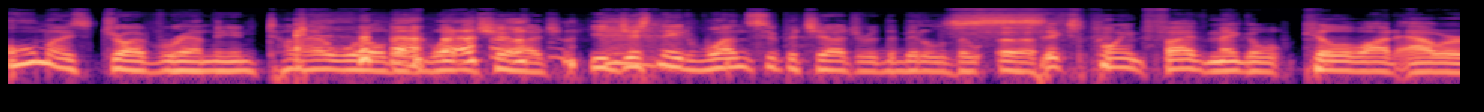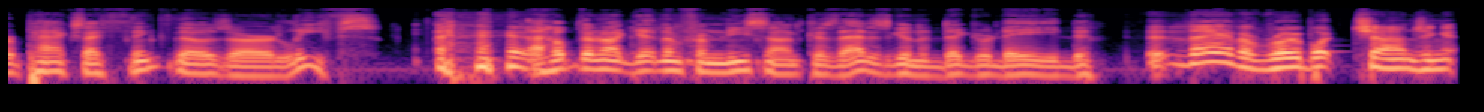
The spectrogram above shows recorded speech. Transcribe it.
almost drive around the entire world on one charge. You just need one supercharger in the middle of the earth. Six point five mega kilowatt hour packs. I think those are Leafs. I hope they're not getting them from Nissan because that is going to degrade. They have a robot charging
